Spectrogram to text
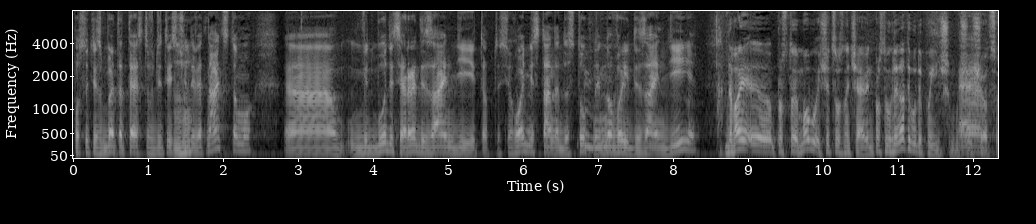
по суті, з бета-тесту в 2019-му е, відбудеться редизайн дії. Тобто сьогодні стане доступний новий дизайн дії. Давай е, простою мовою, що це означає? Він просто виглядати буде по-іншому, чи Е, що це?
